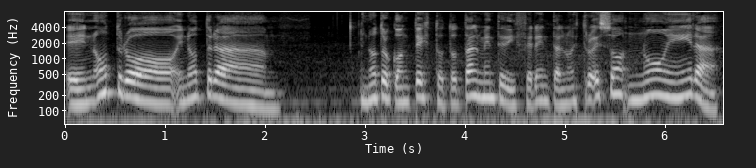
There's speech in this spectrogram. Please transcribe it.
en otro, en otra, en otro contexto totalmente diferente al nuestro, eso no era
